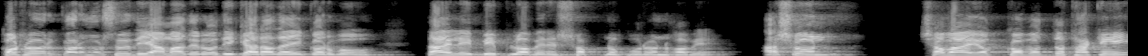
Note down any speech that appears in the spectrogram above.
কঠোর কর্মসূচি আমাদের অধিকার আদায় করব। তাইলে বিপ্লবের স্বপ্ন পূরণ হবে। আসুন, সবাই ঐক্যবদ্ধ থাকি।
